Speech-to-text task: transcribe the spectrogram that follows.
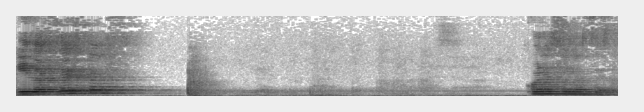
Y las cestas, ¿cuáles son las cestas?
